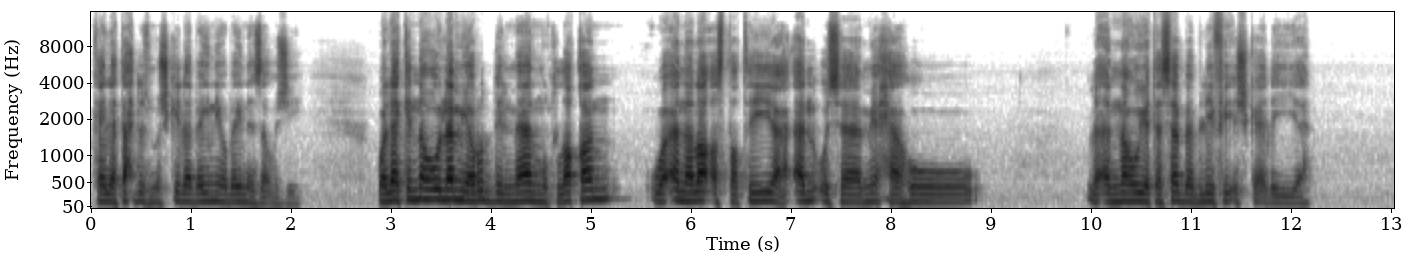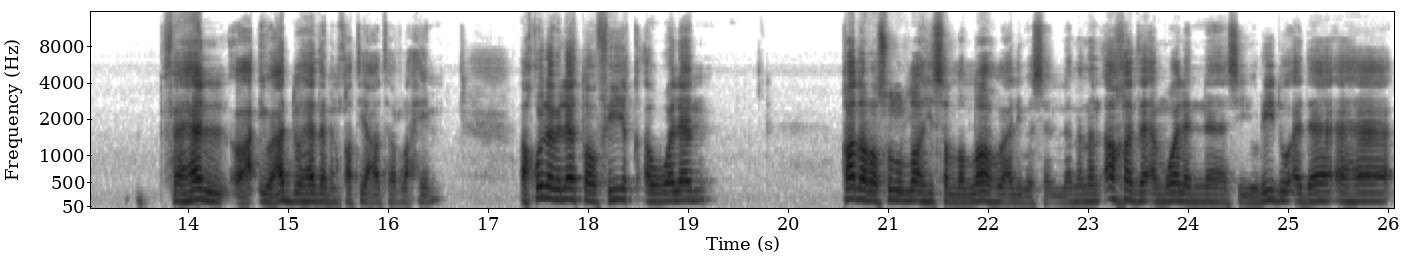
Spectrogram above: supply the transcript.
كي لا تحدث مشكلة بيني وبين زوجي ولكنه لم يرد المال مطلقا وأنا لا أستطيع أن أسامحه لأنه يتسبب لي في إشكالية فهل يعد هذا من قطيعة الرحم؟ أقول بالله التوفيق أولا قال رسول الله صلى الله عليه وسلم من أخذ أموال الناس يريد أداءها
